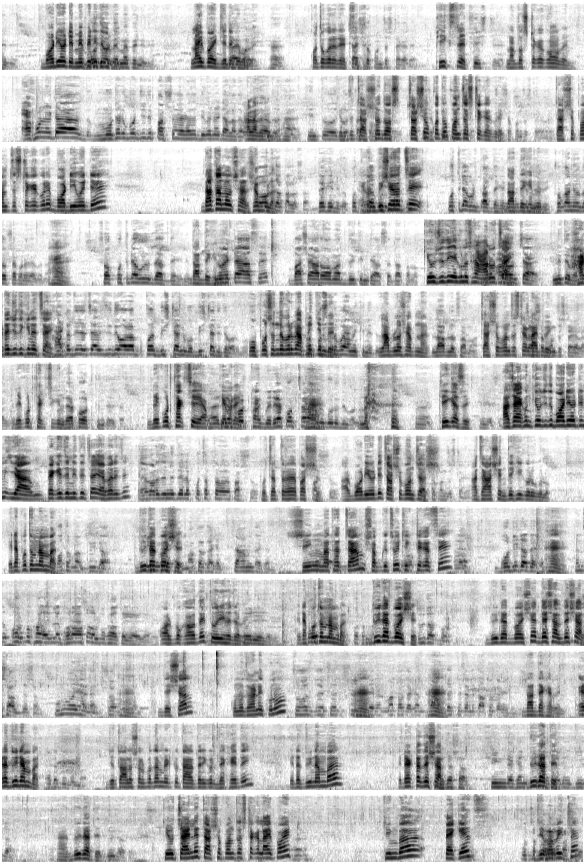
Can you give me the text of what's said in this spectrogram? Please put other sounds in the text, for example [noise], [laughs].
বডি ওয়েটে মেপে নিতে পারবে? মেপে নেবে। লাইফ ওয়েট যেটাকে বলে। হ্যাঁ। কত করে রেট চারশো পঞ্চাশ টাকা rate fixed rate fixed rate না দশ টাকা কমাবেন? এখন এটা মোটার উপর যদি পাঁচশো এক হাজার দিবেন এটা আলাদা আলাদা হ্যাঁ কিন্তু কিন্তু চারশো দশ চারশো কত? পঞ্চাশ টাকা করে। চারশো পঞ্চাশ টাকা করে। বডি ওয়েটে দাঁতালো সার সব সবগুলা। দাঁতালো সার। দেখে নিবে। প্রতিটা এখন বিষয় হচ্ছে- প্রতিটা করে দাঁত দেখে দাঁত দেখে নেবে। নিবে। ঠকানিও ব্যবসা করা যাবে না। হ্যাঁ। সব প্রতিটা গরুর দাঁত দাঁত নয়টা আছে বাসায় আরও আমার দুই তিনটে আছে দাঁতালো। কেউ যদি এগুলো ছাড়া আরও চায় চায় নিতে পারবে। হাটে যদি কিনে চায়? হাটে দিতে চাই যদি ওরা কয় নেব দিতে পারব। ও পছন্দ করবে আপনি কিনবেন পছন্দ করে আমি কিনে দেবো। লাভ লস আপনার? লাভ লস আমার। চারশো পঞ্চাশ টাকা লাইফ চারশো পঞ্চাশ টাকা লাগবে। রেকর্ড থাকছে কিন্তু। রেকর্ড কিন্তু এটা। রেকর্ড থাকছে ক্যামেরায় রেকর্ড থাকবে। রেকর্ড ছাড়া আমি গরু দেবো না। হ্যাঁ। [laughs] ঠিক আছে। আচ্ছা এখন কেউ যদি বডি ওয়েটে ইয়া প্যাকেজে নিতে চায় এভারেজে এবারে যে নিতে হলে পঁচাত্তর হাজার পাঁচশো। পঁচাত্তর হাজার পাঁচশো। পাঁচশো। আর বডি ওয়েটে চারশো পঞ্চাশ। চারশো পঞ্চাশ টাকা। আচ্ছা আসেন দেখি গরুগুলো। এটা প্রথম নাম্বার? কত না দুই দাঁত দুই দাঁত বয়সের। মাথা দেখেন চাম দেখেন। শিং মাথা চাম সবকিছুই ঠিকঠাক আছে? হ্যাঁ বডিটা দেখেন। হ্যাঁ। কিন্তু অল্প খাওয়া এগুলো ভরা আছে অল্প খাওয়াতে হয়ে যাবে। অল্প খাওয়াতে তৈরি হয়ে যাবে। তৈরি হয়ে যাবে। এটা প্রথম নাম্বার। দুই দাঁত বয়সের। দুই দাঁত বয়স দুই দাঁত বয়সের দেশাল দেশাল? দেশাল দেশাল। কোনো ইয়ে নাই সব হ্যাঁ দেশাল। দেশাল কোনো ধরনের কোনো চোখ দেখেন হ্যাঁ। দেখেন মাথা দেখেন হ্যাঁ। দাঁত দেখতে চাইলে দাঁতও দাঁত দেখাবেন। এটা দুই নাম্বার? এটা দুই নম্বর। যেহেতু আলো স্বল্পতা আমরা একটু তাড়াতাড়ি করে দেখাই দেই। এটা দুই নাম্বার এটা একটা দেশাল। দেশাল। শিং দেখেন দুই দাঁতের। দুই দাঁত। হ্যাঁ দুই দাঁতের। দুই দাঁতের। কেউ চাইলে চারশো পঞ্চাশ টাকা লাইফ ওয়েট কিংবা প্যাকেজ যেভাবে ইচ্ছা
